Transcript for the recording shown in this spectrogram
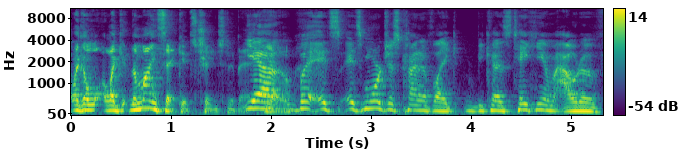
like a, like the mindset gets changed a bit. yeah, you know? but it's it's more just kind of like because taking him out of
